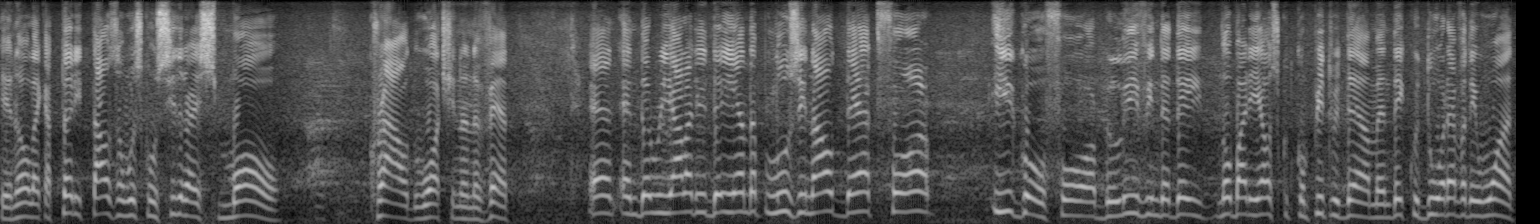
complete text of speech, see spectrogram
You know, like a 30,000 was considered a small crowd watching an event. And, and the reality, they end up losing out that for ego, for believing that they nobody else could compete with them and they could do whatever they want.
